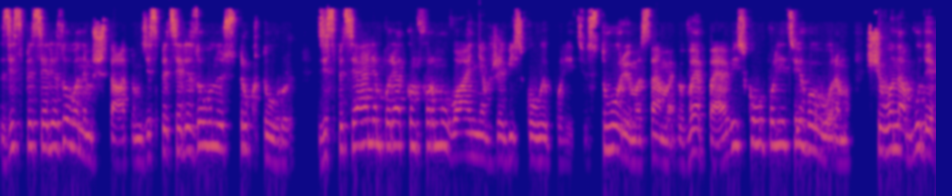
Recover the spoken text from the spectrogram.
зі спеціалізованим штатом, зі спеціалізованою структурою, зі спеціальним порядком формування вже військової поліції створюємо саме ВП військову поліцію. і Говоримо, що вона буде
